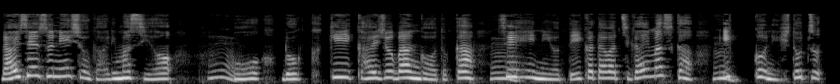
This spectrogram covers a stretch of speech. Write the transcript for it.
ライセンス認証がありますよ。うん。おロックキー解除番号とか、うん製品によって言い方は違いますが、うん一個に一つ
